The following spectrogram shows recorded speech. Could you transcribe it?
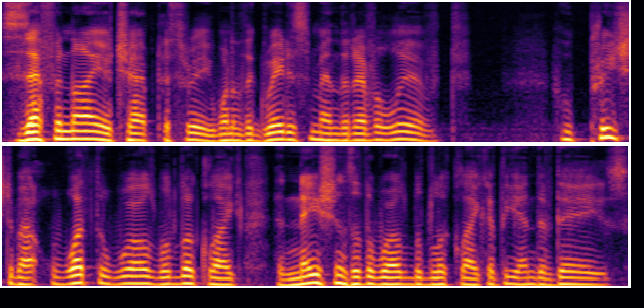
Zephaniah chapter 3, one of the greatest men that ever lived who preached about what the world would look like, the nations of the world would look like at the end of days.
